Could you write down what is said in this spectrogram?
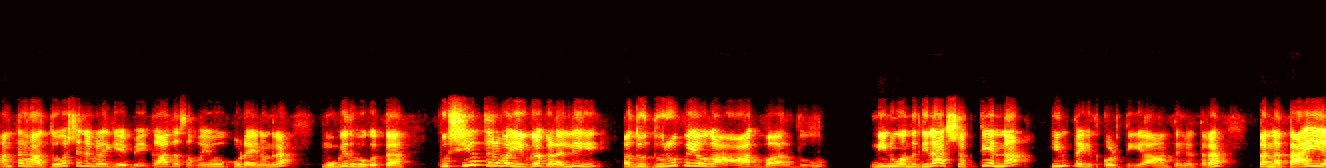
ಅಂತಹ ದೋಷಣಗಳಿಗೆ ಬೇಕಾದ ಸಮಯವೂ ಕೂಡ ಏನಂದ್ರ ಮುಗಿದು ಹೋಗುತ್ತ. ಕುಸಿಯುತ್ತಿರುವ ಯುಗಗಳಲ್ಲಿ ಅದು ದುರುಪಯೋಗ ಆಗ್ಬಾರ್ದು. ನೀನು ಒಂದು ದಿನ ಶಕ್ತಿಯನ್ನ ಹಿಂತೆಗೆದುಕೊಳ್ತೀಯಾ ಅಂತ ಹೇಳ್ತಾರ. ತನ್ನ ತಾಯಿಯ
